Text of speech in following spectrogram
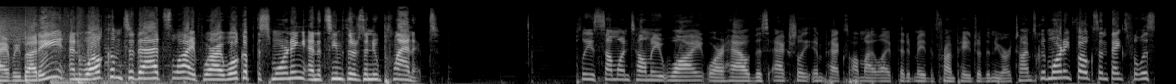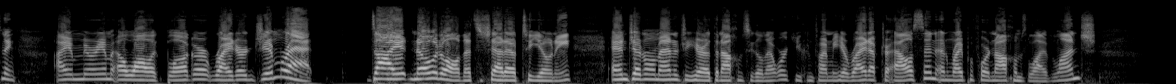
Hi, everybody, and welcome to That's Life, where I woke up this morning and it seems there's a new planet. Please, someone tell me why or how this actually impacts on my life that it made the front page of the New York Times. Good morning, folks, and thanks for listening. I am Miriam L. Wallach, blogger, writer, gym rat, diet know it all. That's a shout out to Yoni, and general manager here at the Nachum Segal Network. You can find me here right after Allison and right before Nachum's live lunch.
